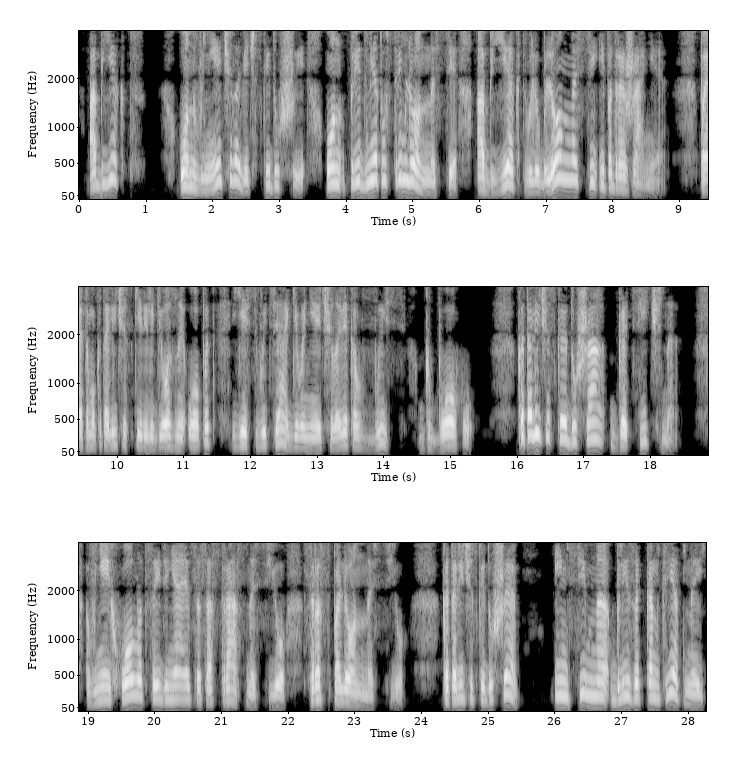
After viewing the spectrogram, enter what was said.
– объект, он вне человеческой души, он предмет устремленности, объект влюбленности и подражания. Поэтому католический религиозный опыт есть вытягивание человека ввысь, к Богу. Католическая душа готична. В ней холод соединяется со страстностью, с распаленностью. Католической душе интимно близок конкретный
